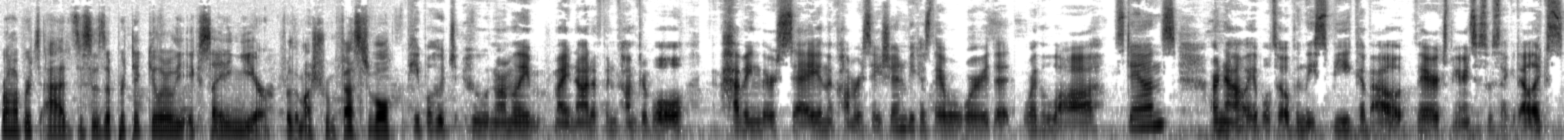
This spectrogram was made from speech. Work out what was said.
Roberts adds this is a particularly exciting year for the Mushroom Festival. People who, who normally might not have been comfortable having their say in the conversation because they were worried that where the law stands are now able to openly speak about their experiences with psychedelics.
